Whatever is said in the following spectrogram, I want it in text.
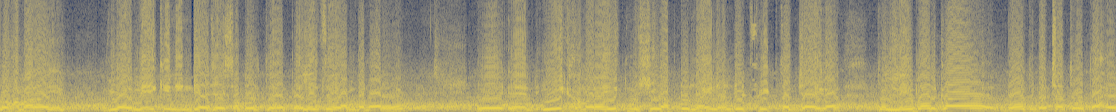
तो हमारा we are make in India जैसा बोलते हैं। पहले से हम बना रहे हैं। एंड एक हमारा एक मशीन अप टू 900 फीट तक जाएगा तो लेबर का बहुत बचत होता है।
